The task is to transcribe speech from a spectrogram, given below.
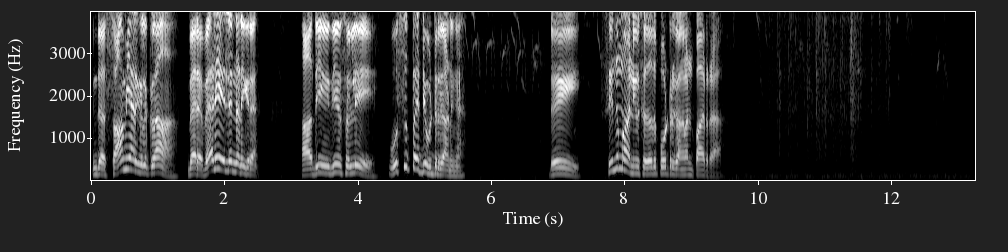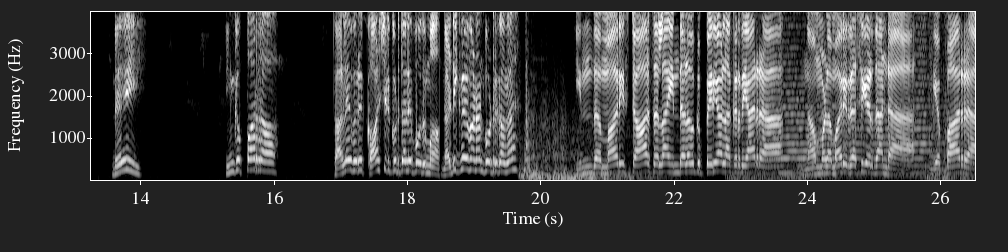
இந்த சாமியாருங்களுக்கெல்லாம் வேற வேலையே இல்லைன்னு நினைக்கிறேன். அதையும் இதையும் சொல்லி உசுப்பேத்தி விட்டுறானுங்க. டேய் சினிமா நியூஸ் ஏதாவது போட்டிருக்காங்களான்னு பாருடா. டேய் இங்க பாருடா. தலைவர் கால் ஷீட் கொடுத்தாலே போதுமா? நடிக்கவே வேணான்னு போட்டிருக்காங்க. இந்த மாதிரி ஸ்டார்ஸ் எல்லாம் இந்த அளவுக்கு பெரிய ஆள் ஆக்குறது யாருடா நம்மள மாதிரி ரசிகர் தான்டா. இங்க பாருடா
